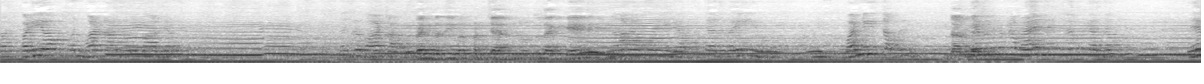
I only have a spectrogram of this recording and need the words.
बस बढ़िया फोन फाड़ ना कोई मार दे ऐसे बाहर टांग ना ਪਿੰਡ ਦੀ ਪੰਚਾਇਤ ਨੂੰ ਤਾਂ ਲੈ ਕੇ ਗਏ ਨਹੀਂ ना कोई नहीं गया क्या तो वही बनी तो डर ये गए। तो मैं नहीं जब ਇਹ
